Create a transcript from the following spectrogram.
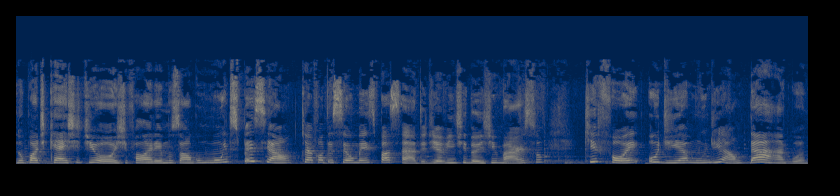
No podcast de hoje falaremos algo muito especial que aconteceu mês passado, dia 22 de março, que foi o Dia Mundial da Água.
